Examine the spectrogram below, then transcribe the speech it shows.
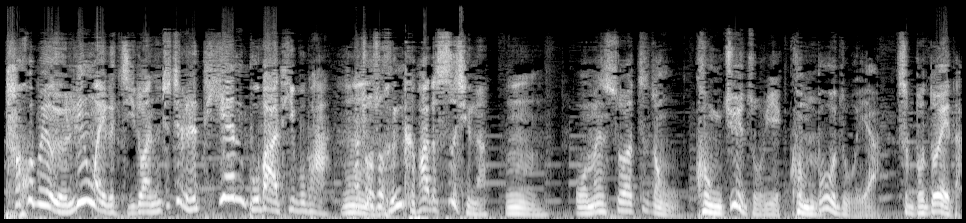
他会不会又有另外一个极端呢？就这个人天不怕地不怕，他做出很可怕的事情呢？嗯。我们说这种恐惧主义、恐怖主义啊是不对的，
